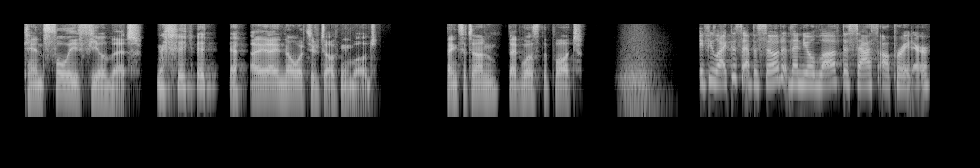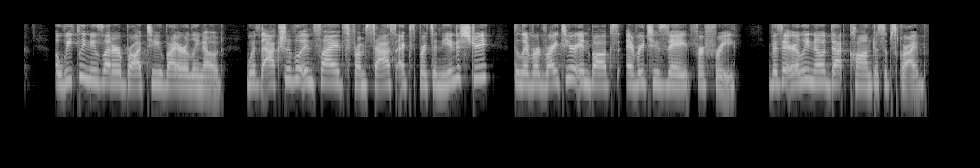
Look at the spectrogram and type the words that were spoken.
can fully feel that. I, I know what you're talking about. Thanks a ton. That was the pod. If you like this episode, then you'll love the SaaS Operator, a weekly newsletter brought to you by EarlyNode, with actionable insights from SaaS experts in the industry delivered right to your inbox every Tuesday for free. Visit earlynode.com to subscribe.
